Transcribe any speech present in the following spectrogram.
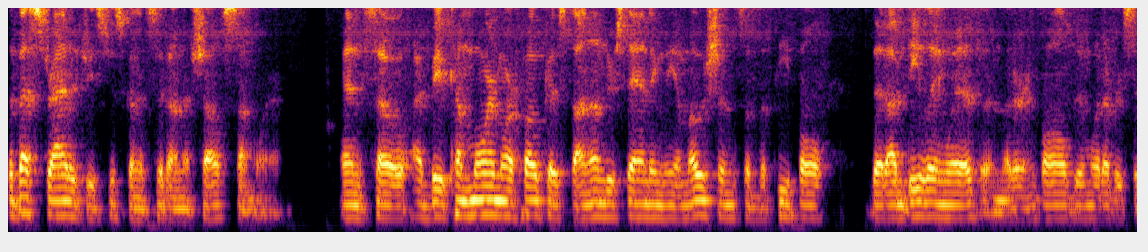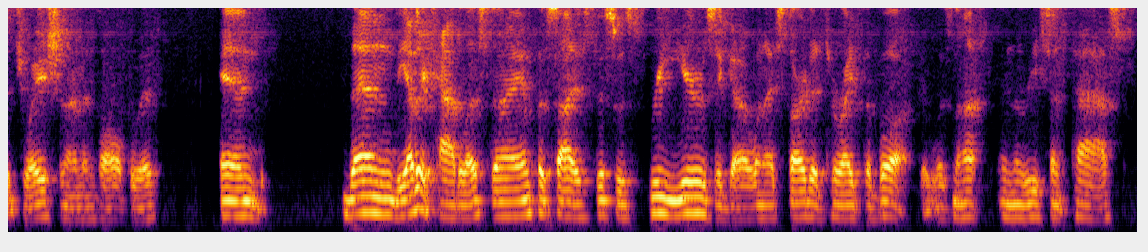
the best strategy is just going to sit on a shelf somewhere. And so I've become more and more focused on understanding the emotions of the people that I'm dealing with and that are involved in whatever situation I'm involved with. And then the other catalyst, and I emphasize this was three years ago when I started to write the book. It was not in the recent past.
